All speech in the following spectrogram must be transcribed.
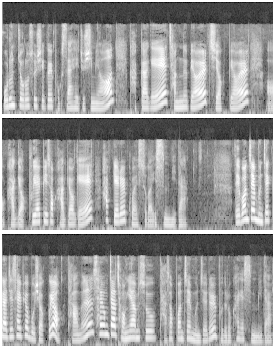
오른쪽으로 수식을 복사해 주시면 각각의 장르별, 지역별 어, 가격, VIP석 가격의 합계를 구할 수가 있습니다. 네 번째 문제까지 살펴보셨고요. 다음은 사용자 정의 함수 다섯 번째 문제를 보도록 하겠습니다.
